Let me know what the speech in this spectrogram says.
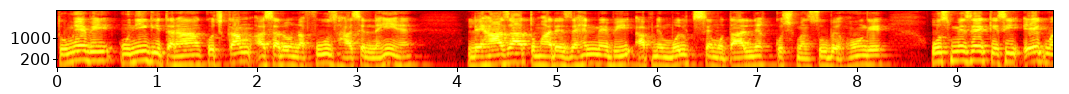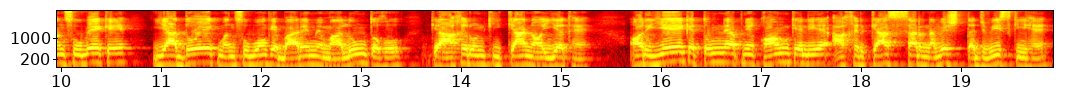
تمہیں بھی انہی کی طرح کچھ کم اثر و نفوذ حاصل نہیں ہے۔ لہٰذا تمہارے ذہن میں بھی اپنے ملک سے متعلق کچھ منصوبے ہوں گے۔ اس میں سے کسی ایک منصوبے کے یا دو ایک منصوبوں کے بارے میں معلوم تو ہو کہ آخر ان کی کیا نوعیت ہے۔ اور یہ کہ تم نے اپنی قوم کے لیے آخر کیا سرنوشت تجویز کی ہے۔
